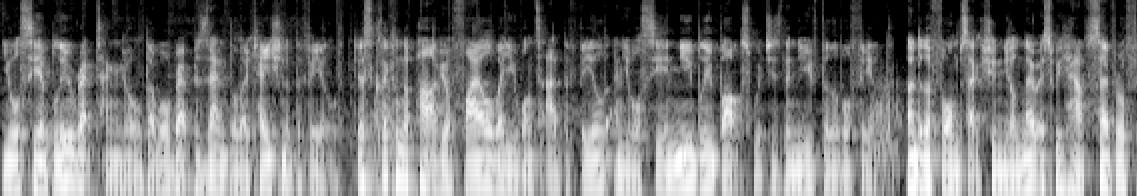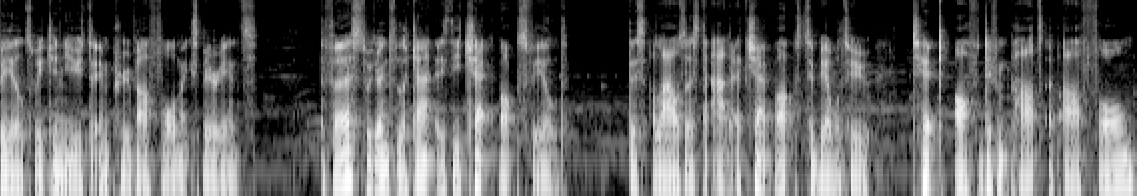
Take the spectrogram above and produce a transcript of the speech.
you will see a blue rectangle that will represent the location of the field. Just click on the part of your file where you want to add the field and you will see a new blue box which is the new fillable field. Under the form section you'll notice we have several fields we can use to improve our form experience. The first we're going to look at is the checkbox field. This allows us to add a checkbox to be able to tick off different parts of our form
